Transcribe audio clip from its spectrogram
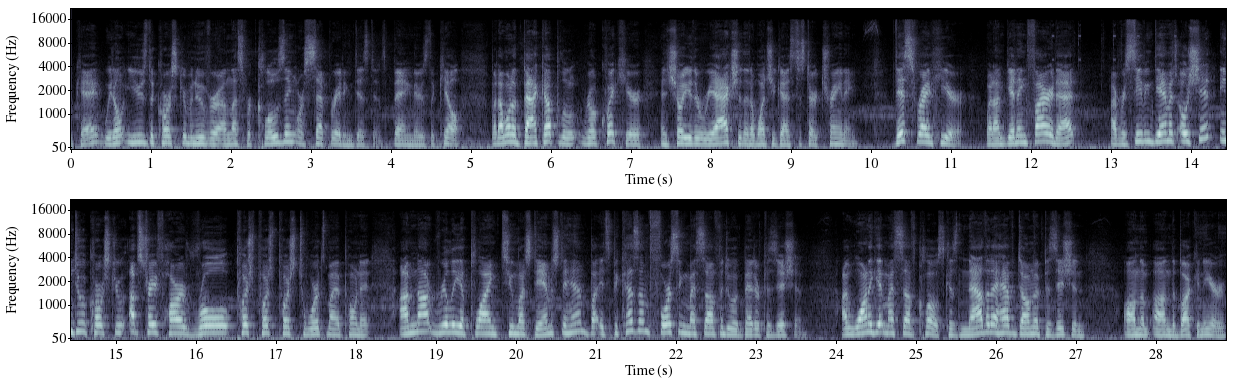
Okay, we don't use the corkscrew maneuver unless we're closing or separating distance. Bang, there's the kill. But I want to back up a little real quick here and show you the reaction that I want you guys to start training. This right here, when I'm getting fired at, I'm receiving damage. Oh shit, into a corkscrew, up strafe hard, roll, push, push, push towards my opponent. I'm not really applying too much damage to him, but it's because I'm forcing myself into a better position. I want to get myself close because now that I have dominant position on the on the Buccaneer,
